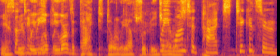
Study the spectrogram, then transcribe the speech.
yeah, Sunday we, we, week. We want it packed, don't we? Absolutely. Generous. We want it packed. Tickets are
